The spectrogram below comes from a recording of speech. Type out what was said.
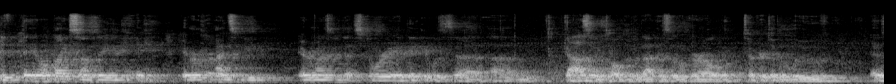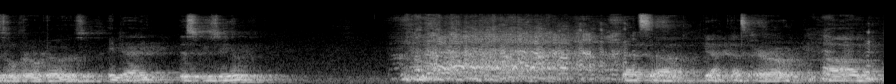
if they don't like something, it reminds me. It reminds me of that story. I think it was uh, um, Gosling told him about his little girl that took her to the Louvre, and his little girl goes, "Hey, Daddy, this museum." that's uh, yeah, that's Arrow. Um,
